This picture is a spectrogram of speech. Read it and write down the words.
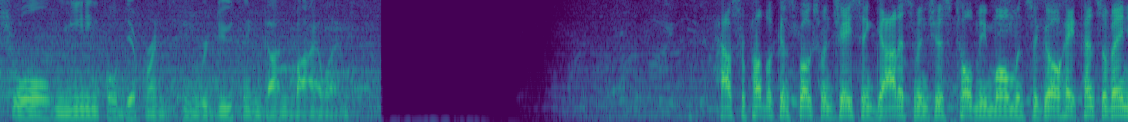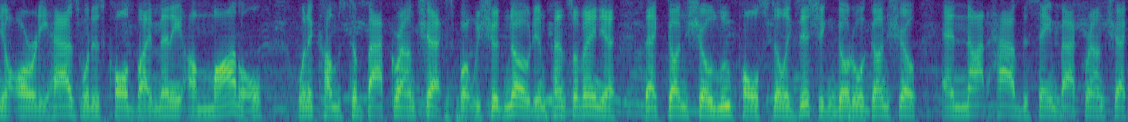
Actual meaningful difference in reducing gun violence. House Republican spokesman Jason Gottesman just told me moments ago, hey, Pennsylvania already has what is called by many a model when it comes to background checks. But we should note in Pennsylvania that gun show loophole still exists. You can go to a gun show and not have the same background check,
